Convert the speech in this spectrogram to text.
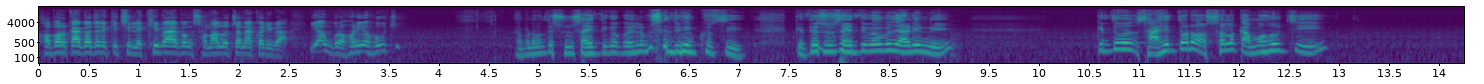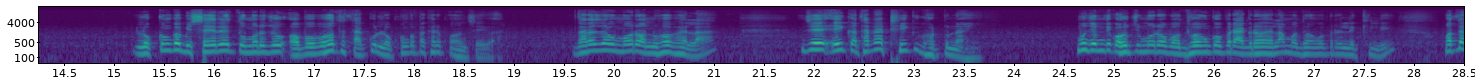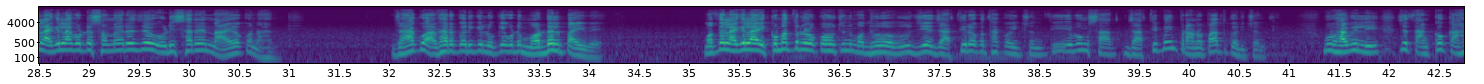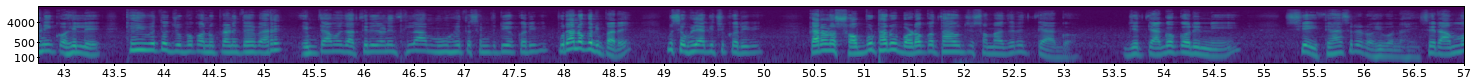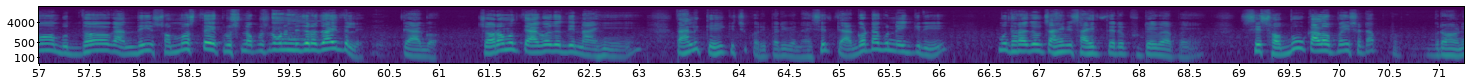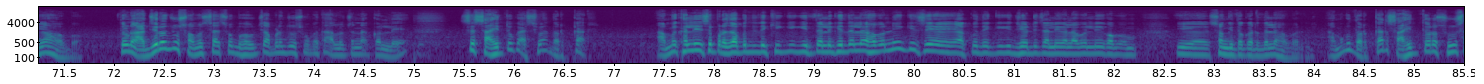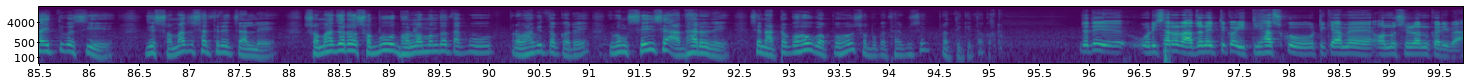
ଖବରକାଗଜରେ କିଛି ଲେଖିବା ଏବଂ ସମାଲୋଚନା କରିବା ଇଏ ଆଉ ଗ୍ରହଣୀୟ ହେଉଛି? ଆପଣ ମୋତେ ସୁସାହିତ୍ୟିକ କହିଲେ ମୁଁ ସେଥିପାଇଁ ଖୁସି। କେତେ ସୁସାହିତ୍ୟିକ ମୁଁ ଜାଣିନି। କିନ୍ତୁ ସାହିତ୍ୟର ଅସଲ କାମ ହେଉଛି ଲୋକଙ୍କ ବିଷୟରେ ତୁମର ଯେଉଁ ଅବବୋଧ ତାକୁ ଲୋକଙ୍କ ପାଖରେ ପହଞ୍ଚାଇବା। ଧରାଯାଉ ମୋର ଅନୁଭବ ହେଲା ଯେ ଏଇ କଥାଟା ଠିକ୍ ଘଟୁନାହିଁ ମୁଁ ଯେମିତି କହୁଛି ମୋର ମଧୁବାବୁଙ୍କ ଉପରେ ଆଗ୍ରହ ହେଲା ମଧୁବାବୁଙ୍କ ଉପରେ ଲେଖିଲି ମୋତେ ଲାଗିଲା ଗୋଟେ ସମୟରେ ଯେ ଓଡ଼ିଶାରେ ନାୟକ ନାହାନ୍ତି। ଯାହାକୁ ଆଧାର କରିକି ଲୋକେ ଗୋଟେ ମଡ଼େଲ ପାଇବେ। ମୋତେ ଲାଗିଲା ଏକମାତ୍ର ଲୋକ ହେଉଛନ୍ତି ମଧୁବାବୁ ଯିଏ ଜାତିର କଥା କହିଛନ୍ତି ଏବଂ ସା- ଜାତି ପାଇଁ ପ୍ରାଣପାତ କରିଛନ୍ତି। ମୁଁ ଭାବିଲି ଯେ ତାଙ୍କ କାହାଣୀ କହିଲେ କେହି ହୁଏତ ଯୁବକ ଅନୁପ୍ରାଣିତ ହେବେ। ଆରେ ଏମିତି ଆମ ଜାତିରେ ଜଣେ ଥିଲା ମୁଁ ହୁଏତ ସେମିତି ଟିକେ କରିବି। ପୁରା ନ କରିପାରେ ମୁଁ ସେଭଳିଆ କିଛି କରିବି। କାରଣ ସବୁଠାରୁ ବଡ଼ କଥା ହେଉଛି ସମାଜରେ ତ୍ୟାଗ। ଯିଏ ତ୍ୟାଗ କରିନି ସିଏ ଇତିହାସରେ ରହିବ ନାହିଁ। ସେ ରାମ ବୁଦ୍ଧ ଗାନ୍ଧୀ ସମସ୍ତେ କୃଷ୍ଣ କୃଷ୍ଣ କ'ଣ ନିଜର ଯାଇଥିଲେ ତ୍ୟାଗ। ଚରମ ତ୍ୟାଗ ଯଦି ନାହିଁ ତାହେଲେ କେହି କିଛି କରିପାରିବେ ନାହିଁ। ସେ ତ୍ୟାଗଟାକୁ ନେଇକରି ମୁଁ ଧରାଯାଉ ଚାହିଁବି ସାହିତ୍ୟରେ ଫୁଟେଇବା ପାଇଁ। ସେ ସବୁ କାଳ ପାଇଁ ସେଟା ଗ୍ରହଣୀୟ ହେବ। ତେଣୁ ଆଜିର ଯେଉଁ ସମସ୍ୟା ସବୁ ହେଉଛି ଆପଣ ଯେଉଁ ସବୁ କଥା ଆଲୋଚନା କଲେ ସେ ସାହିତ୍ୟକୁ ଆସିବା ଦରକାର। ଆମେ ଖାଲି ସେ ପ୍ରଜାପତି ଦେଖିକି ଗୀତ ଲେଖିଦେଲେ ହେବନି କି ସେ ୟାକୁ ଦେଖିକି ଝିଅଟି ଚାଲିଗଲା ବୋଲି ଇଏ ସଙ୍ଗୀତ କରିଦେଲେ ହେବନି। ଆମକୁ ଦରକାର ସାହିତ୍ୟର ସୁସାହିତ୍ୟିକ ସିଏ ଯେ ସମାଜ ସାଥିରେ ଚାଲେ ସମାଜର ସବୁ ଭଲମନ୍ଦ ତାକୁ ପ୍ରଭାବିତ କରେ ଏବଂ ସେଇ ସେ ଆଧାରରେ ସେ ନାଟକ ହେଉ ଗପ ହେଉ ସବୁ କଥାକୁ ସେ ପ୍ରତିକିତ କରେ। ଯଦି ଓଡ଼ିଶାର ରାଜନୈତିକ ଇତିହାସକୁ ଟିକେ ଆମେ ଅନୁଶୀଳନ କରିବା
